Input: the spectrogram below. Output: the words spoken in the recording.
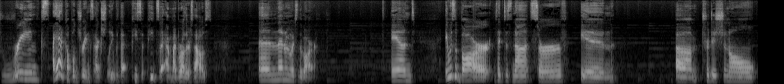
drinks. I had a couple drinks actually with that piece of pizza at my brother's house. And then we went to the bar. And it was a bar that does not serve in um, traditional,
